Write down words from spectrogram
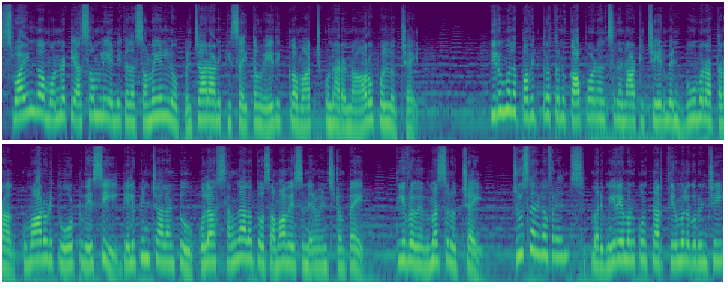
స్వయంగా మొన్నటి అసెంబ్లీ ఎన్నికల సమయంలో ప్రచారానికి సైతం వేదికగా మార్చుకున్నారన్న ఆరోపణలు వచ్చాయి. తిరుమల పవిత్రతను కాపాడాల్సిన నాటి చైర్మన్ భూమన తన కుమారుడికి ఓటు వేసి గెలిపించాలంటూ కుల సంఘాలతో సమావేశం నిర్వహించడంపై తీవ్ర విమర్శలు వచ్చాయి. చూశారుగా ఫ్రెండ్స్? మరి మీరేమనుకుంటున్నారు తిరుమల గురించి?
